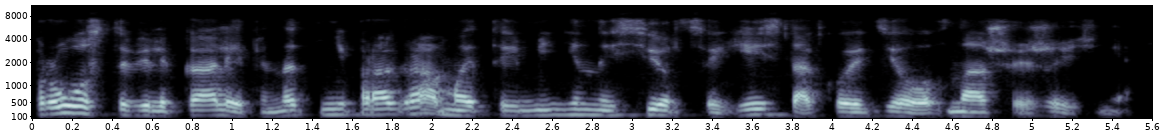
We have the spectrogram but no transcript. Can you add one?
Просто великолепен. Это не программа, это именинное сердце. Есть такое дело в нашей жизни –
